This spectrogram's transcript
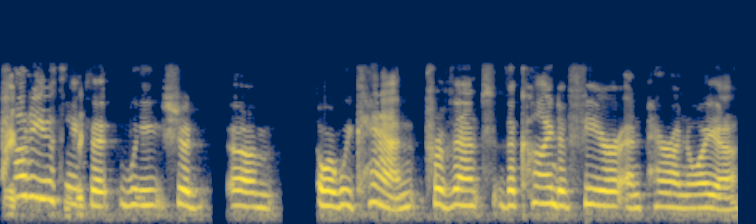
how do you think that we should um, or we can prevent the kind of fear and paranoia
